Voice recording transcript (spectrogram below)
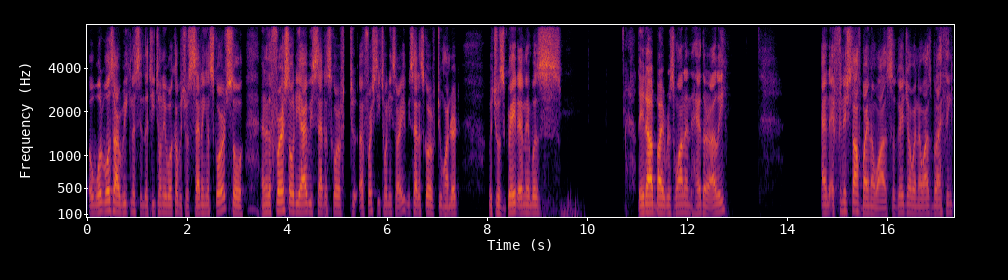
or what was our weakness in the T20 World Cup, which was setting a score. So, and in the first ODI, we set a score of two, uh, first T20, sorry, we set a score of 200, which was great, and it was laid out by Rizwan and Haider Ali. And it finished off by Nawaz. So great job by Nawaz, but I think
